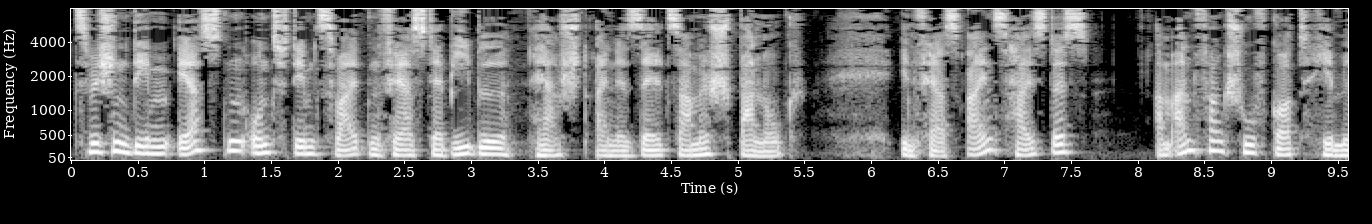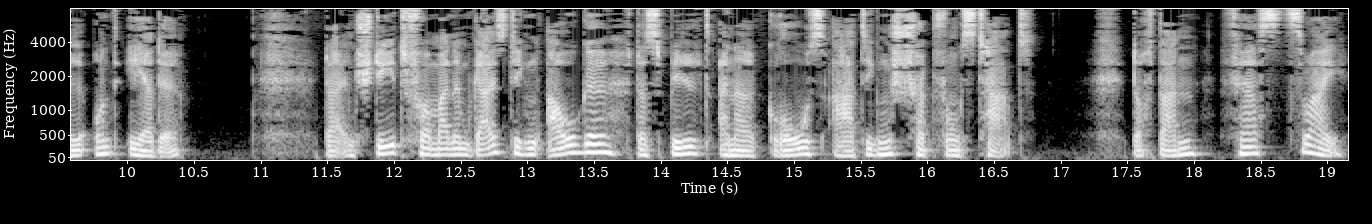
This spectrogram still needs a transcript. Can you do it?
Zwischen dem ersten und dem zweiten Vers der Bibel herrscht eine seltsame Spannung. In Vers 1 heißt es, Am Anfang schuf Gott Himmel und Erde. Da entsteht vor meinem geistigen Auge das Bild einer großartigen Schöpfungstat. Doch dann Vers 2.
